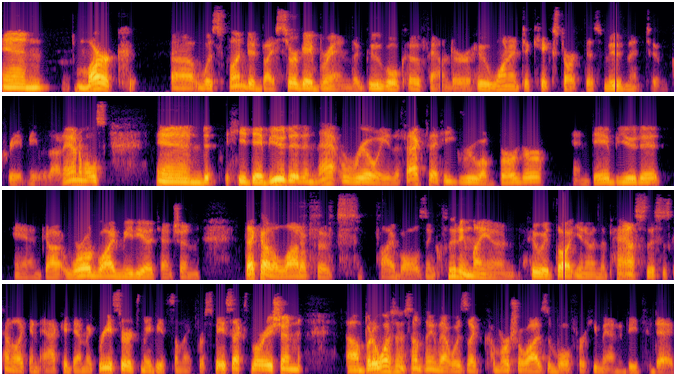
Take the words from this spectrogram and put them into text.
And Mark uh, was funded by Sergey Brin, the Google co-founder, who wanted to kickstart this movement to create meat without animals. And he debuted it, and that really, the fact that he grew a burger and debuted it and got worldwide media attention, that got a lot of folks eyeballs, including my own, who had thought, you know, in the past, this is kind of like an academic research. Maybe it's something for space exploration, um, but it wasn't something that was like commercializable for humanity today.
